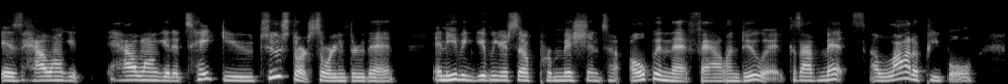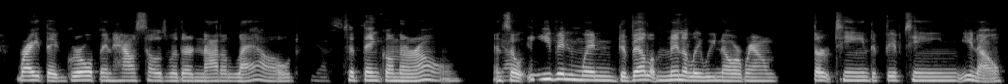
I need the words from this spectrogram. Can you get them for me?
is how long it how long it'll take you to start sorting through that and even giving yourself permission to open that file and do it. Because I've met a lot of people, right, that grow up in households where they're not allowed yes. to think on their own. And yeah. so even when developmentally we know around 13 to 15, you know,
